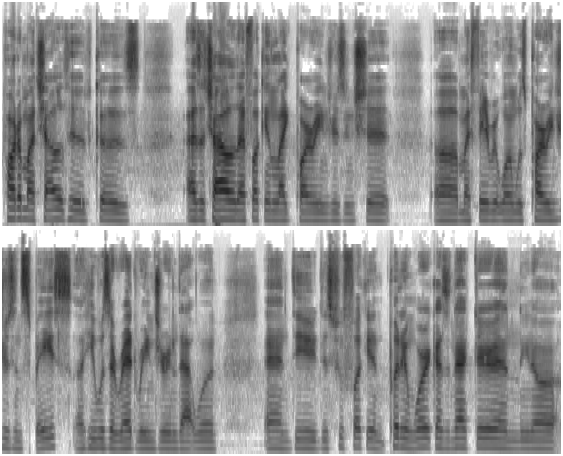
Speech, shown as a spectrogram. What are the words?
part of my childhood because as a child, I fucking liked Power Rangers and shit. Uh, my favorite one was Power Rangers in Space. Uh, he was a Red Ranger in that one. And dude, this fool fucking put in work as an actor and, you know,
